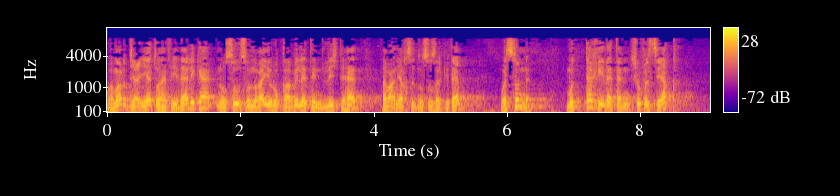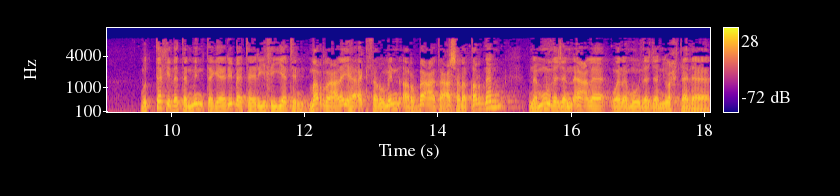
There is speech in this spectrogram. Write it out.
ومرجعيتها في ذلك نصوص غير قابلة للاجتهاد طبعا يقصد نصوص الكتاب والسنة. متخذة شوف السياق. متخذة من تجارب تاريخية مر عليها أكثر من أربعة عشر قرنا نموذجا أعلى ونموذجا يحتذى.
